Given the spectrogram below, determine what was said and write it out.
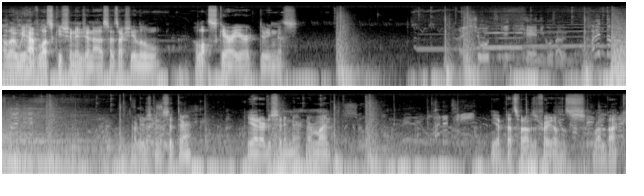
although we have lost Kishu Ninja now, so it's actually a little, a lot scarier doing this. Are they just gonna sit there? Yeah, they're just sitting there. Never mind. Yep, that's what I was afraid of. Let's run back.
